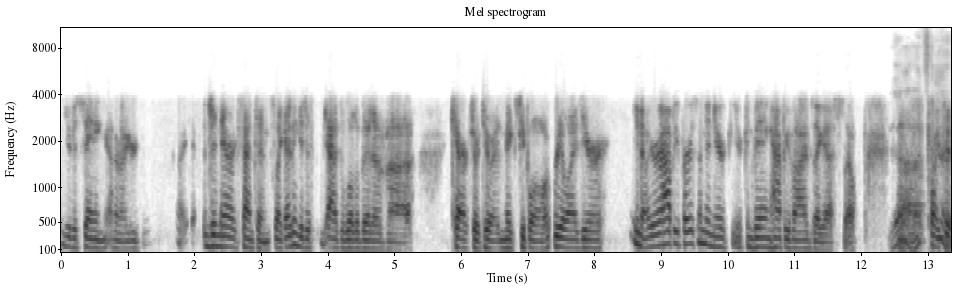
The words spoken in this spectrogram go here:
you're just saying I don't know your generic sentence. Like I think it just adds a little bit of uh, character to it and makes people realize you're you know you're a happy person and you're you're conveying happy vibes i guess. So yeah uh, probably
